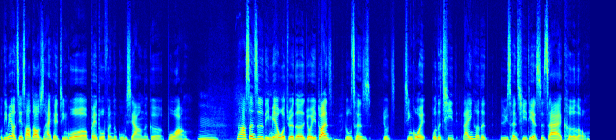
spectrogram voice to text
里面有介绍到，就是还可以经过贝多芬的故乡那个波昂，嗯。那甚至里面，我觉得有一段路程有经过我的起莱茵河的旅程起点是在科隆。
